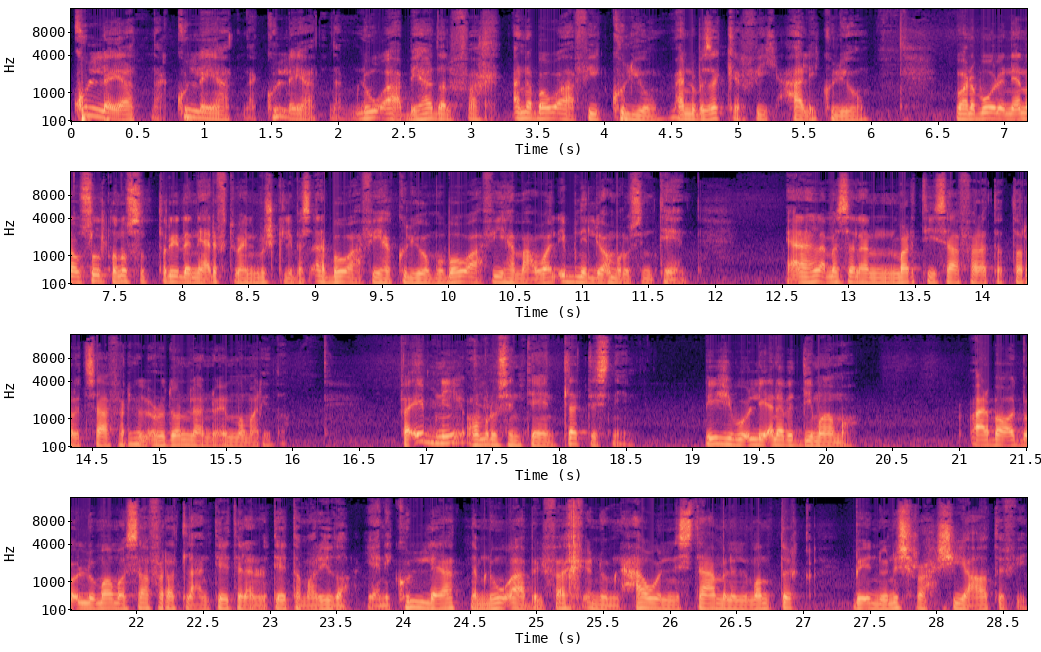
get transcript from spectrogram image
كلياتنا كلياتنا كلياتنا بنوقع بهذا الفخ أنا بوقع فيه كل يوم مع إنه بذكر فيه حالي كل يوم. وأنا بقول إني أنا وصلت نص الطريق لأني عرفت وين المشكلة بس أنا بوقع فيها كل يوم وبوقع فيها مع ابني اللي عمره سنتين. يعني هلأ مثلا مرتي سافرت تضطر تسافر للأردن لأنه امها مريضة. فابني عمره سنتين ثلاث سنين. بيجي بيقول لي أنا بدي ماما. وأنا بقعد بقول له ماما سافرت لعند تيتا لأنه تيتا مريضة. يعني كلياتنا بنوقع بالفخ إنه بنحاول نستعمل المنطق بإنه نشرح شيء عاطفي.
